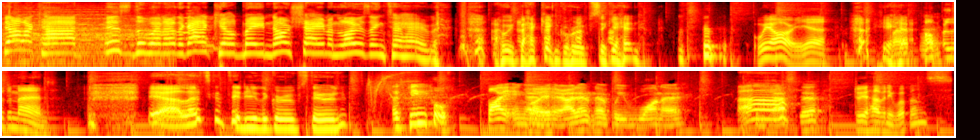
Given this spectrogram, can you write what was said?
Galakad is the winner. The guy that killed me. No shame in losing to him. Are we back in groups again? We are, yeah. yeah. By popular demand. yeah, let's continue the groups, dude. There's people fighting over yeah. here. I don't know if we want to Ah, contest it. do you have any weapons?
